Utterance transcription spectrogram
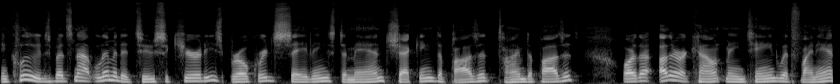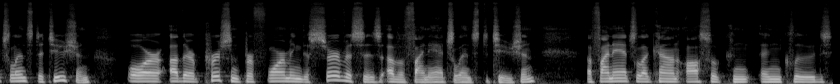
includes, but it's not limited to, securities, brokerage, savings, demand, checking, deposit, time deposits, or the other account maintained with financial institution or other person performing the services of a financial institution. A financial account also con- includes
